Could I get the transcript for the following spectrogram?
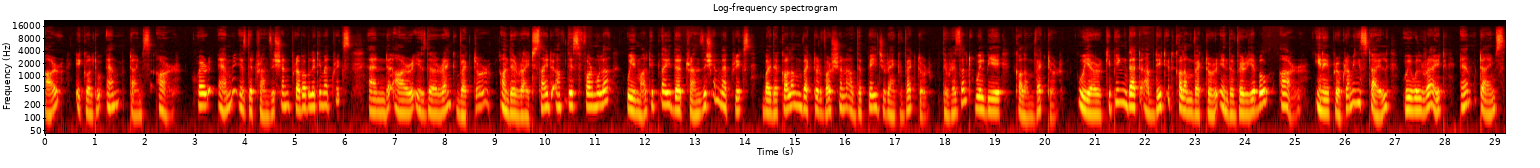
R equal to M times R where M is the transition probability matrix and R is the rank vector. On the right side of this formula, we multiply the transition matrix by the column vector version of the page rank vector. The result will be a column vector. We are keeping that updated column vector in the variable R. In a programming style, we will write m times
